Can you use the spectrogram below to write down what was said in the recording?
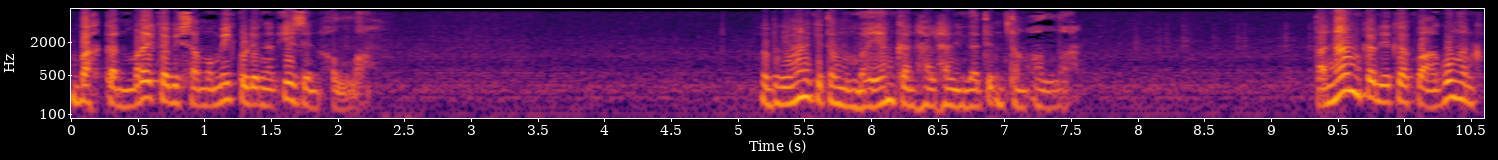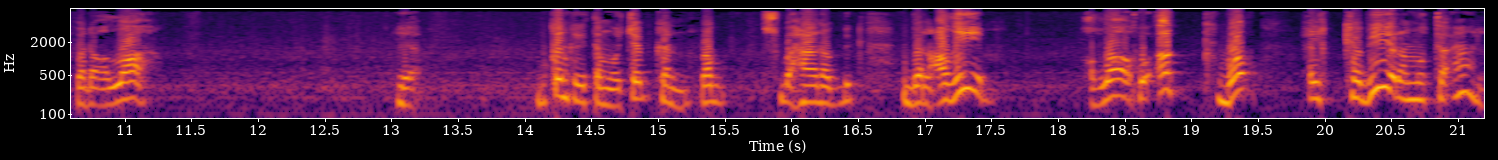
Bahkan mereka bisa memikul dengan izin Allah. Bagaimana kita membayangkan hal-hal negatif tentang Allah? Tanamkan dia keagungan kepada Allah. Ya. Bukankah kita mengucapkan Rabb subhanahu ibn azim Allahu akbar al-kabir al-muta'al.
